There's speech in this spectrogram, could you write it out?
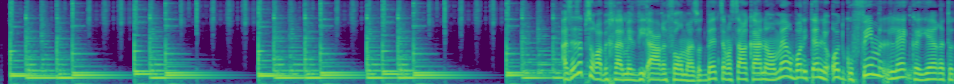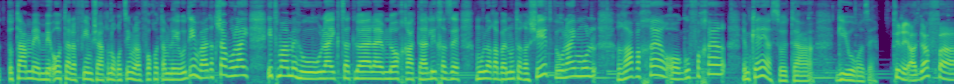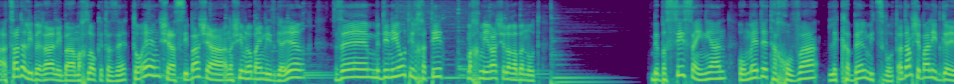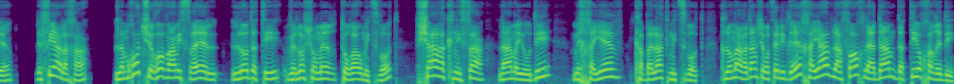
אז איזה בשורה בכלל מביאה הרפורמה הזאת? בעצם השר כהנא אומר, בוא ניתן לעוד גופים לגייר את אותם מאות אלפים שאנחנו רוצים להפוך אותם ליהודים, ועד עכשיו אולי התמהמהו, אולי קצת לא היה להם נוח התהליך הזה מול הרבנות הראשית, ואולי מול רב אחר או גוף אחר, הם כן יעשו את הגיור הזה. תראי, אגף, הצד הליברלי במחלוקת הזה, טוען שהסיבה שהאנשים לא באים להתגייר, זה מדיניות הלכתית מחמירה של הרבנות. בבסיס העניין עומדת החובה לקבל מצוות. אדם שבא להתגייר, לפי ההלכה, למרות שרוב עם ישראל לא דתי ולא שומר תורה ומצוות, שער הכניסה לעם היהודי מחייב קבלת מצוות. כלומר, אדם שרוצה להתגייר חייב להפוך לאדם דתי או חרדי.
